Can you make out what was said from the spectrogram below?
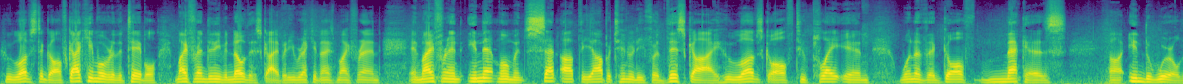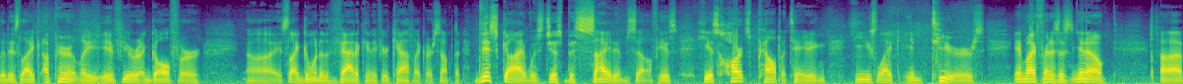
who loves to golf. Guy came over to the table. My friend didn't even know this guy, but he recognized my friend. And my friend, in that moment, set up the opportunity for this guy who loves golf to play in one of the golf meccas uh, in the world. It is like, apparently, if you're a golfer, uh, it's like going to the Vatican if you're Catholic or something. This guy was just beside himself. His his heart's palpitating. He's like in tears. And my friend says, you know, uh,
